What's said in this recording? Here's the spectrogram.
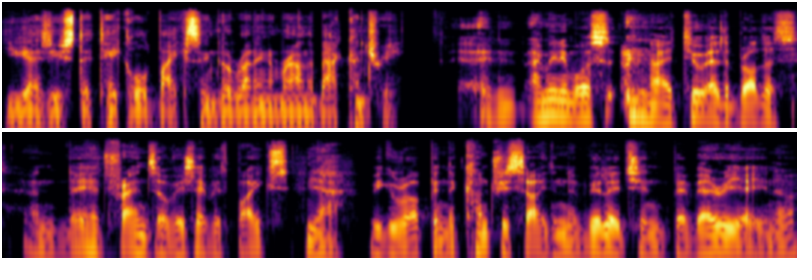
you guys used to take old bikes and go running them around the backcountry. I mean, it was, I had two elder brothers and they had friends, obviously, with bikes. Yeah. We grew up in the countryside in a village in Bavaria, you know.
